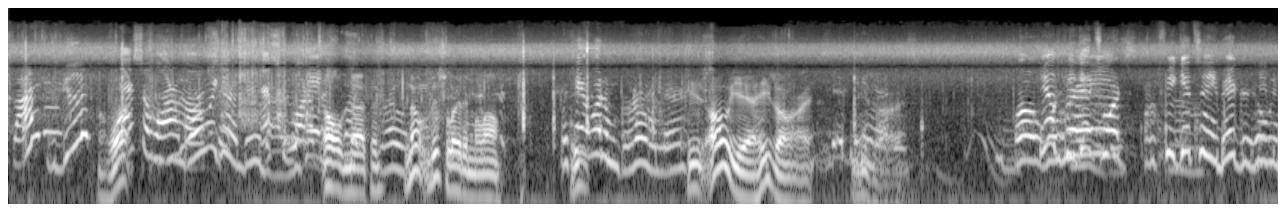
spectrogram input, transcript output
spider? Good. What? That's a water What are we going to do That's about it? water Oh, nothing. No, just let him alone. We can't let him grow in there. He's, oh yeah, he's all right. He's all right. Well, He'll when he gets towards, if he gets any bigger, he'll be,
